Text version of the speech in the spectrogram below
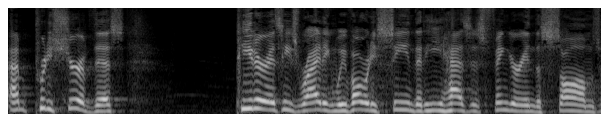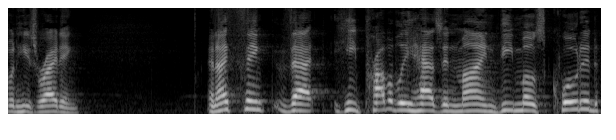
I'm pretty sure of this. Peter, as he's writing, we've already seen that he has his finger in the Psalms when he's writing. And I think that he probably has in mind the most quoted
